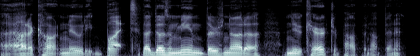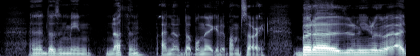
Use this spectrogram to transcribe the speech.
Uh, out of continuity, but that doesn't mean there's not a new character popping up in it and that doesn't mean nothing. I know, double negative. I'm sorry, but uh, you know, I,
